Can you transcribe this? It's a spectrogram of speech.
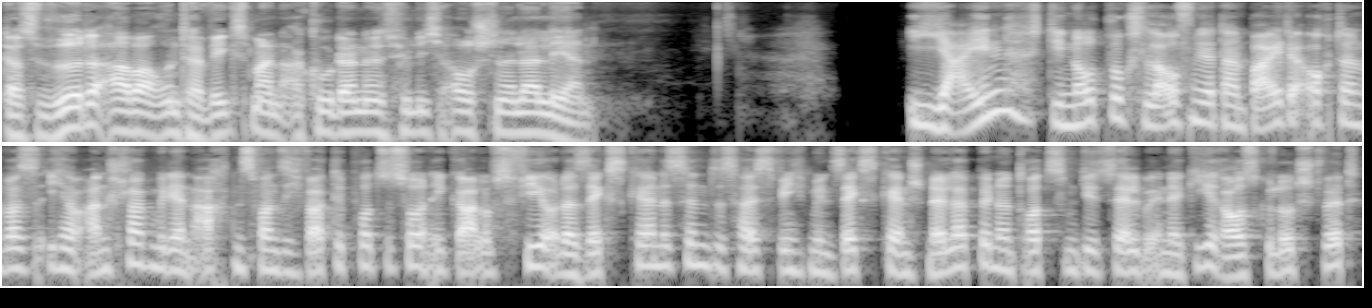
Das würde aber unterwegs mein Akku dann natürlich auch schneller leeren. Jein, die Notebooks laufen ja dann beide auch dann, was ich am Anschlag mit den 28 Watt Prozessoren, egal ob es vier oder sechs Kerne sind. Das heißt, wenn ich mit sechs Kernen schneller bin und trotzdem dieselbe Energie rausgelutscht wird,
